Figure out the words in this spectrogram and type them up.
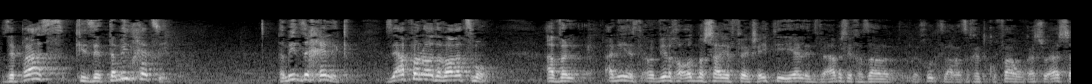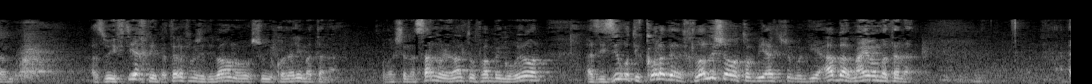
זה פרס כי זה תמיד חצי, תמיד זה חלק, זה אף פעם לא הדבר עצמו. אבל אני אביא לך עוד משל יפה, כשהייתי ילד ואבא שלי חזר לחוץ לארץ אחרי תקופה ארוכה שהוא היה שם, אז הוא הבטיח לי בטלפון שדיברנו שהוא קונה לי מתנה. אבל כשנסענו לנמל תעופה בן גוריון, אז הזהירו אותי כל הדרך לא לשאול אותו מיד כשהוא מגיע, אבא, מה עם המתנה?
